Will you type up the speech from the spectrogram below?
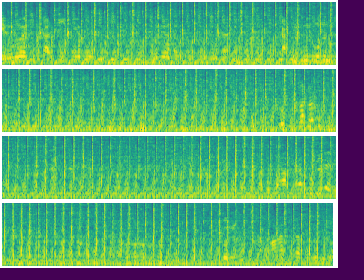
এরকম একটা কাটিয়ে দিয়ে ঘুরে আসে। কাটিয়ে দিয়ে বলুন বুঝতে পারো মাছটা তুললে কি করল মাছটা তুললো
